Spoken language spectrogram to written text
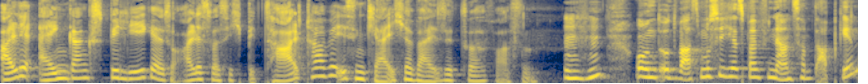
alle Eingangsbelege, also alles, was ich bezahlt habe, ist in gleicher Weise zu erfassen. Mhm. Und, und was muss ich jetzt beim Finanzamt abgeben?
